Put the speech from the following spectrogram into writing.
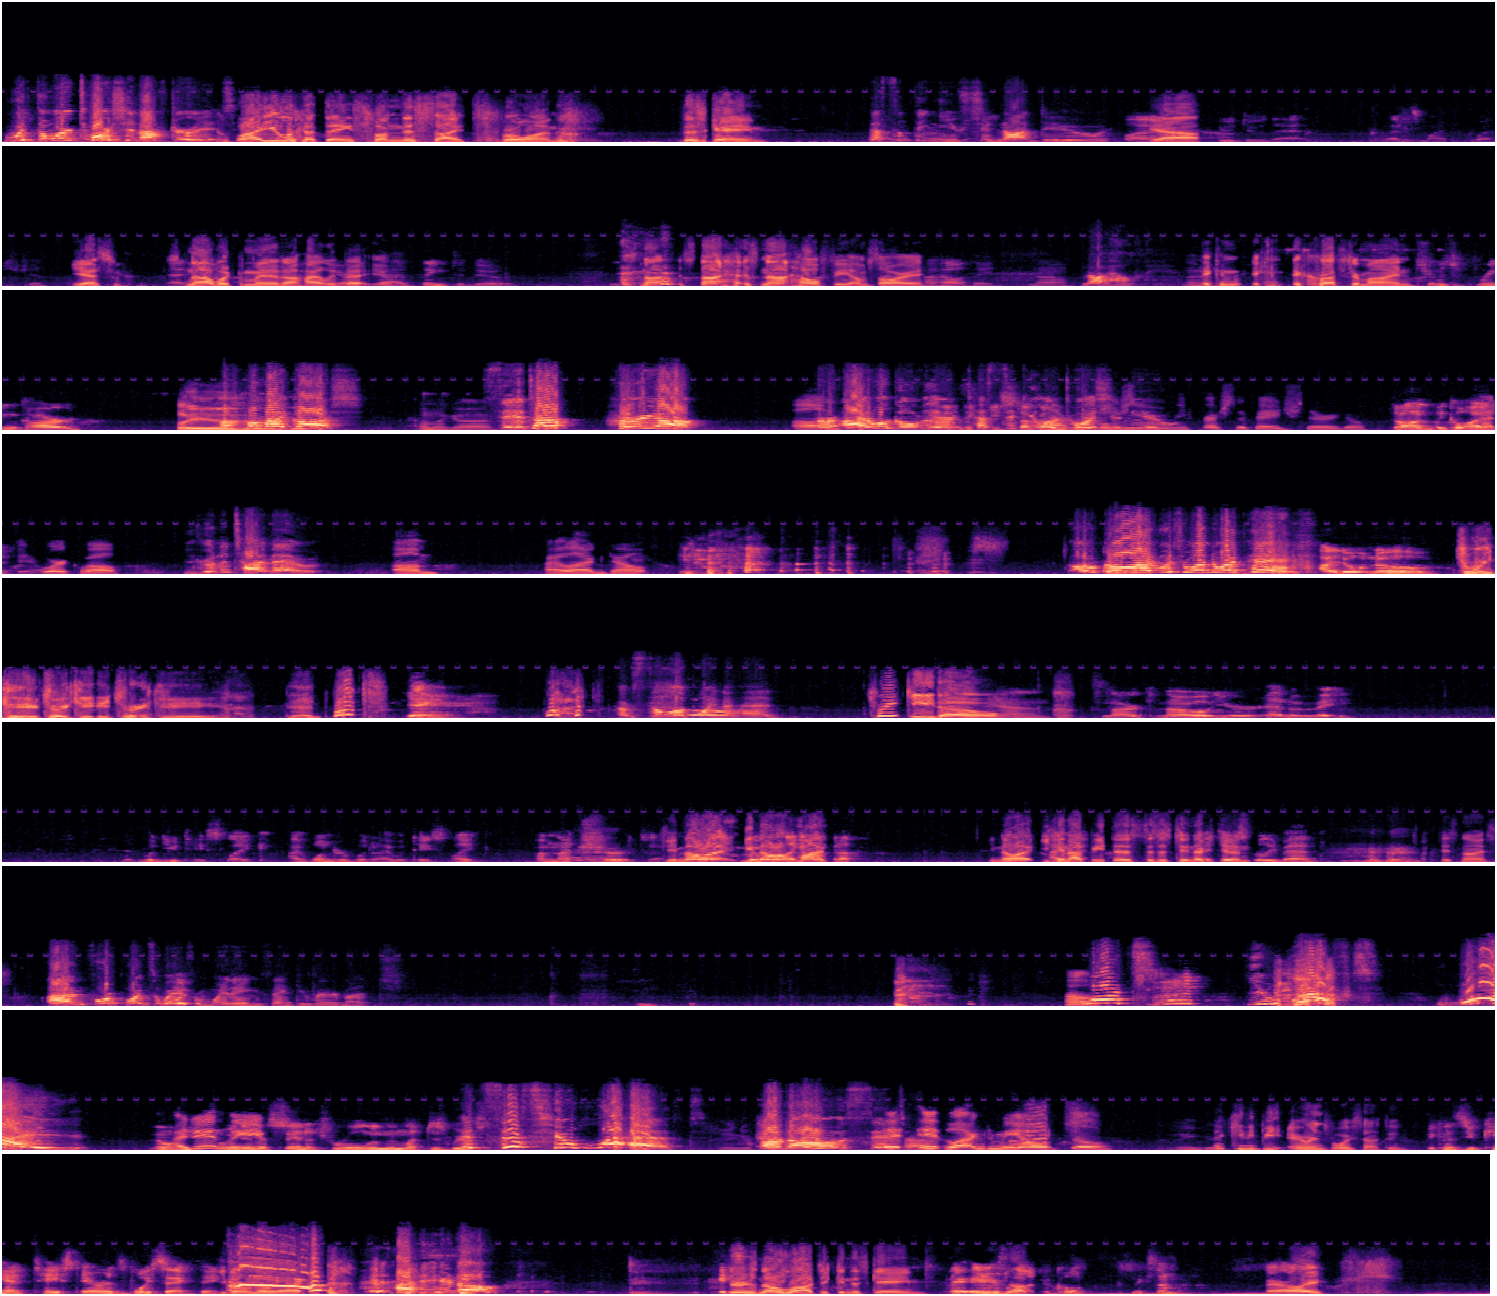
With the word torsion after it. Why you look at things from this site, for one? this game. That's something you should not do. Why Yeah. you do that? That is my question. Yes, That it's not recommended. I highly bet you. Bad thing to do. It's not. It's not. It's not healthy. I'm sorry. Not healthy. No. Not healthy. no. It can. It, can, it corrupts your mind. choose a freaking card. Please. Oh my gosh! Oh my god. Santa, hurry up! Um, Or I will go over there and think he's stuck testicular on torsion you. refresh the page. There you go. Dog, be quiet. That didn't work well. You're gonna time out. Um, I lagged out. Oh, oh god, which one do I pick? I don't know. Twinkie, Twinkie, Twinkie. What? Yeah. What? I'm still a point ahead. Twinkie though. Man, Snark, no, you're ahead of. What would you taste like? I wonder what I would taste like. I'm not hmm. sure exactly. You know what? You It know what? like My, gonna- you know what? You I- cannot I- beat this. This is too It next gen. tastes really bad. It's nice. I'm four points away What? from winning. Thank you very much. Huh. What? You left? Why? No, I didn't joined in leave. a Santa roll and then left his weird. It says you left. Oh no, it was Santa. it lagged me out, so. How can you beat Aaron's voice acting? Because you can't taste Aaron's voice acting. You don't know that. How do you know? There is no logic in this game. It is logical. Next time. Barely.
